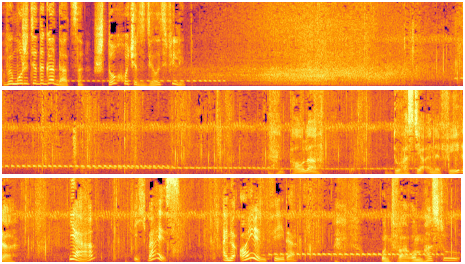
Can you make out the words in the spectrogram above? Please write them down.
вы можете догадаться, что хочет сделать Филипп. Paula, du hast ja eine Feder. Ja, ich weiß. Eine Eulenfeder. Und warum hast du...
